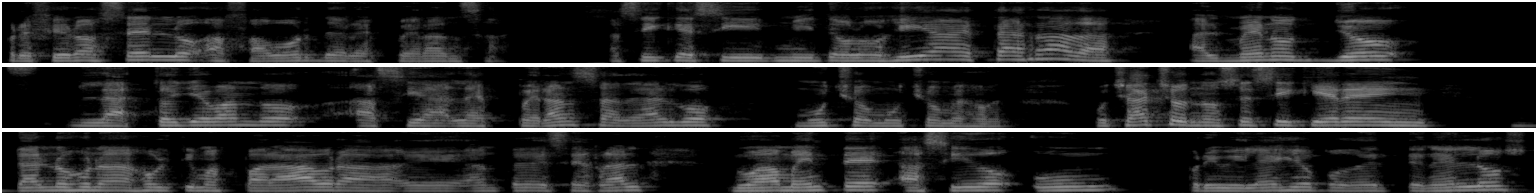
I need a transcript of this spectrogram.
prefiero hacerlo a favor de la esperanza. Así que si mi teología está errada, al menos yo la estoy llevando hacia la esperanza de algo mucho, mucho mejor. Muchachos, no sé si quieren darnos unas últimas palabras eh, antes de cerrar. Nuevamente ha sido un privilegio poder tenerlos.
